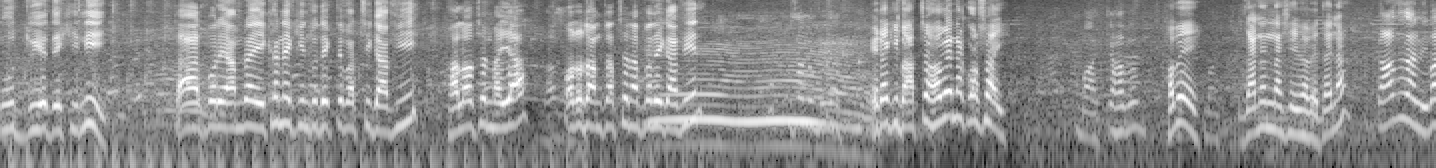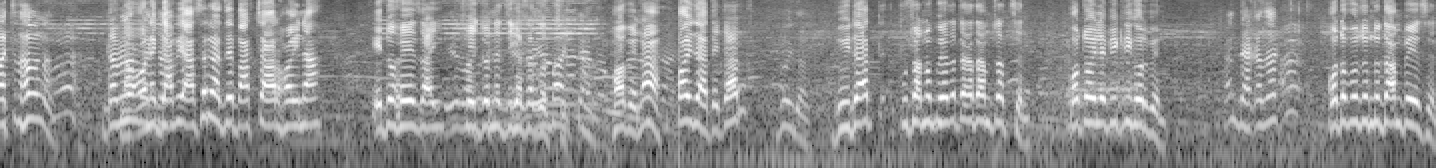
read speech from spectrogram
দুধ দুয়ে দেখিনি। তারপরে আমরা এখানে কিন্তু দেখতে পাচ্ছি গাভী। ভালো আছেন ভাইয়া? কত দাম চাচ্ছেন আপনার এই গাভীর? এটা কি বাচ্চা হবে না কষাই বাচ্চা হবে। হবে? জানেন না সেইভাবে তাই না? তা তো জানি বাচ্চা হবে না। না, অনেক গাভী আছে না যে বাচ্চা আর হয় না এদো হয়ে যায় সেই জন্য জিজ্ঞাসা করছি। হবে। না? কয় দাঁত এটার? দুই দাম দুই দাঁত পঁচানব্বই হাজার টাকা দাম চাচ্ছেন। কত হইলে বিক্রি করবেন? দেখা যাক। কত পর্যন্ত দাম পেয়েছেন?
